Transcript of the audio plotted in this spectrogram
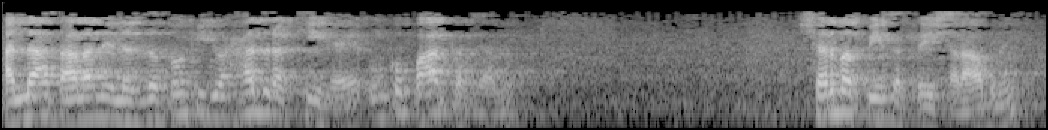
اللہ تعالیٰ نے لذتوں کی جو حد رکھی ہے، ان کو پار کر جانا شربت پی سکتے، شراب نہیں۔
